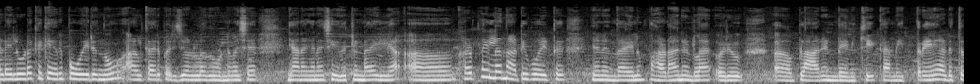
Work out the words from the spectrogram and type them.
ഇടയിലൂടെ ഒക്കെ കയറി പോയിരുന്നു. ആൾക്കാർ പരിചയമുള്ളത് കൊണ്ട്. പക്ഷേ ഞാനങ്ങനെ ചെയ്തിട്ടുണ്ടായില്ല. കുഴപ്പമില്ല. നാട്ടിൽ പോയിട്ട് ഞാൻ എന്തായാലും പാടാനുള്ള ഒരു പ്ലാൻ ഉണ്ട് എനിക്ക്. കാരണം ഇത്രയും അടുത്ത്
